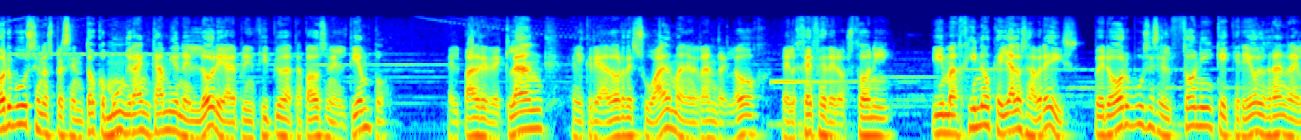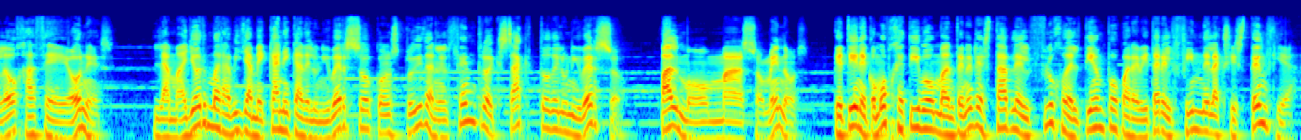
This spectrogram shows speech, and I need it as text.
Orbus se nos presentó como un gran cambio en el lore al principio de Atrapados en el Tiempo. El padre de Clank, el creador de su alma en el Gran Reloj, el jefe de los Zoni... Imagino que ya lo sabréis, pero Orbus es el Zoni que creó el Gran Reloj hace eones, la mayor maravilla mecánica del universo construida en el centro exacto del universo, palmo más o menos que tiene como objetivo mantener estable el flujo del tiempo para evitar el fin de la existencia,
